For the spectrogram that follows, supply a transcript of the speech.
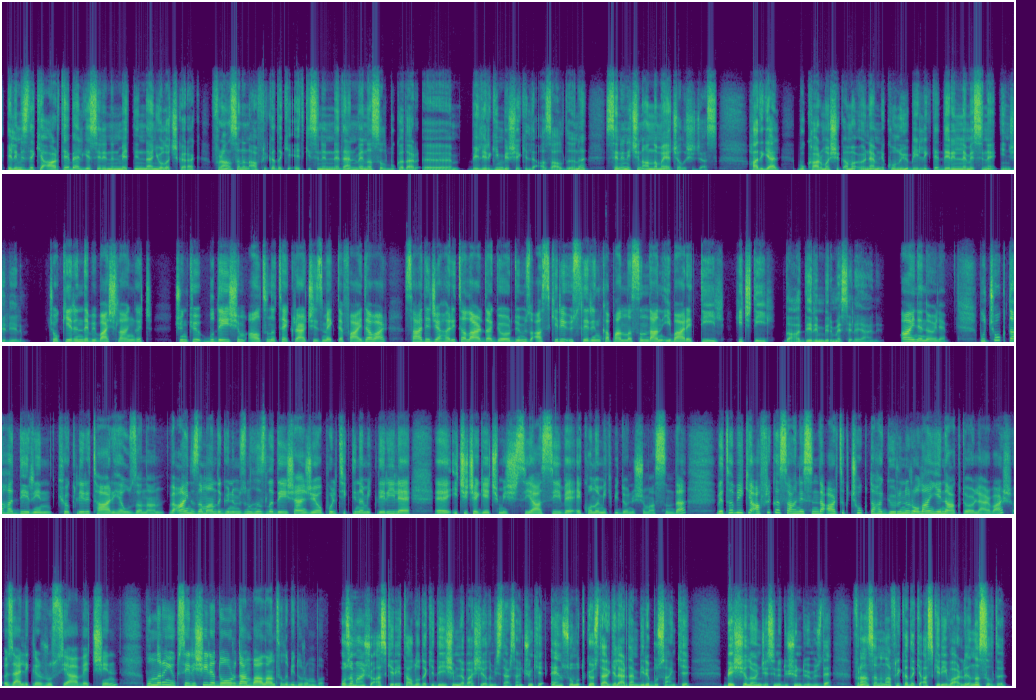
Elimizdeki RT belgeselinin metninden yola çıkarak Fransa'nın Afrika'daki etkisinin neden ve nasıl bu kadar e, belirgin bir şekilde azaldığını senin için anlamaya çalışacağız. Hadi gel bu karmaşık ama önemli konuyu birlikte derinlemesine inceleyelim. Çok yerinde bir başlangıç. Çünkü bu değişim altını tekrar çizmekte fayda var. Sadece haritalarda gördüğümüz askeri üslerin kapanmasından ibaret değil, hiç değil. Daha derin bir mesele yani. Aynen öyle. Bu çok daha derin, kökleri tarihe uzanan ve aynı zamanda günümüzün hızla değişen jeopolitik dinamikleriyle e, iç içe geçmiş siyasi ve ekonomik bir dönüşüm aslında. Ve tabii ki Afrika sahnesinde artık çok daha görünür olan yeni aktörler var. Özellikle Rusya ve Çin. Bunların yükselişiyle doğrudan bağlantılı bir durum bu. O zaman şu askeri tablodaki değişimle başlayalım istersen. Çünkü en somut göstergelerden biri bu sanki. 5 yıl öncesini düşündüğümüzde Fransa'nın Afrika'daki askeri varlığı nasıldı?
